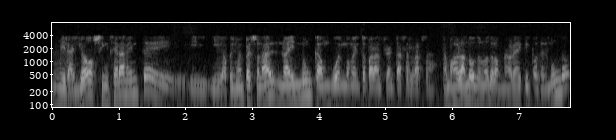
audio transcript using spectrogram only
Mira, yo sinceramente y, y, opinión personal, no hay nunca un buen momento para enfrentarse al Barça. Estamos hablando de uno de los mejores equipos del mundo,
